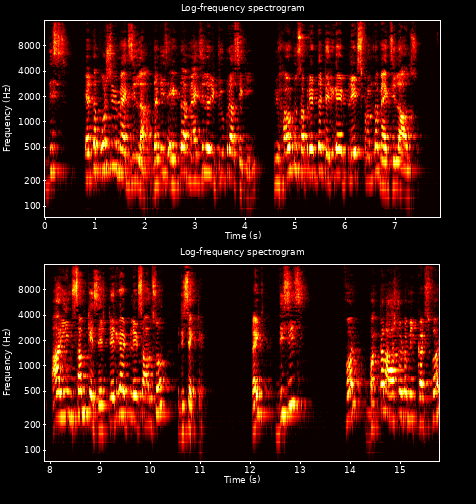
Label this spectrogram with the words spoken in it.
this at the posterior maxilla that is at the maxillary tuberosity you have to separate the pterygoid plates from the maxilla also. Or in some cases pterygoid plates also resected. Right? This is for buccal osteotomic cuts for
